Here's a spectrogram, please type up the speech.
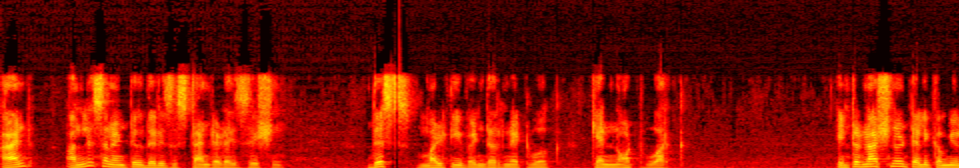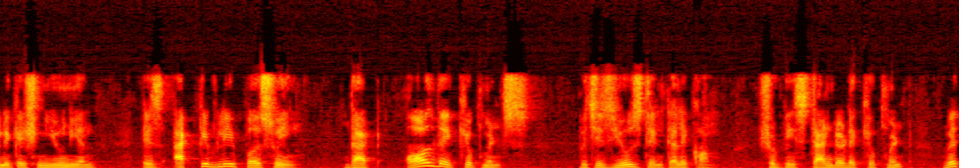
And unless and until there is a standardization, this multi-vendor network cannot work. International Telecommunication Union is actively pursuing that all the equipments which is used in telecom should be standard equipment with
